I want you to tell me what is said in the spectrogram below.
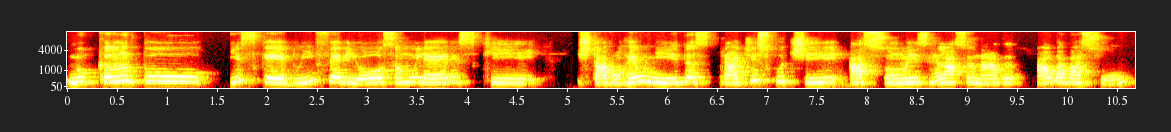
No canto esquerdo inferior, são mulheres que estavam reunidas para discutir ações relacionadas ao babaçu.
